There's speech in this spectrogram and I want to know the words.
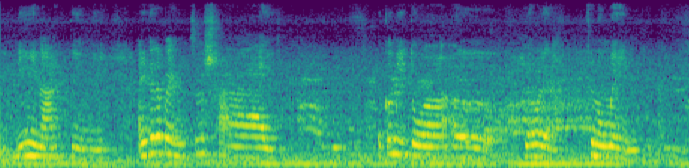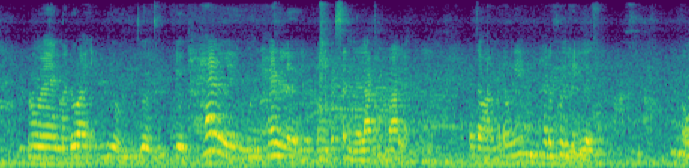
ดิสนีย์นะปีนี้ อันนี้ก็จะเป็นเจ้าชาย แล้วก็มีตัวเออเรียกว่าอะไรนะสโนแมนโนแมนมาด้วยอยู่อยู่อยู่แท่นเลยอยู่บนแท่นเลยอยู่ตรงเป็นสัญลักษณ์ของบ้านแหละแต่จะวางไว้ตรงนี้ให้ทุกคนเห็นเลยตัว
